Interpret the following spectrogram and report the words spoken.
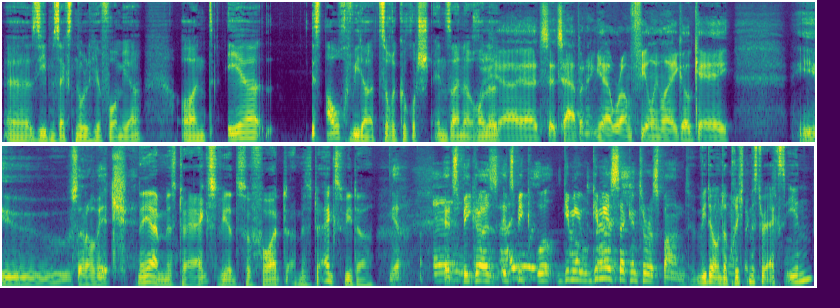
äh, 760 hier vor mir. Und er ist auch wieder zurückgerutscht in seine Rolle. Yeah, yeah, it's it's happening. Yeah, where I'm feeling like, okay, you son of a bitch. Naja, Mr. X wird sofort Mr. X wieder. Yeah. It's because it's be well. Give me give me a second to respond. Wieder unterbricht Mr. X ihn.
